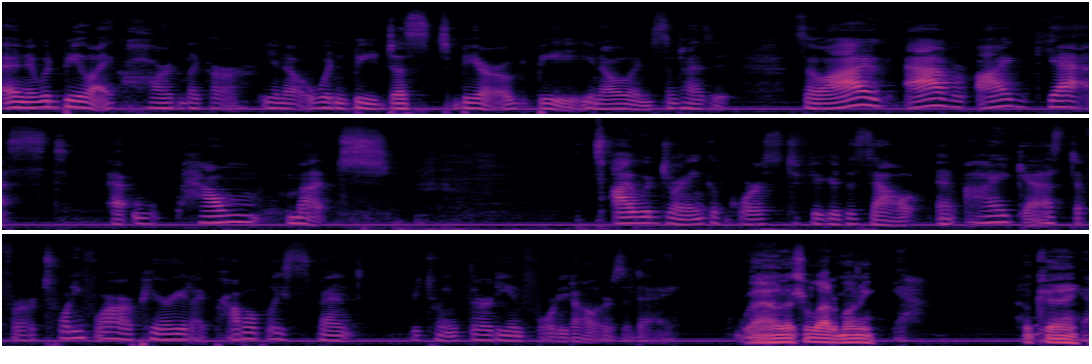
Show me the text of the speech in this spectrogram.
and it would be like hard liquor, you know, it wouldn't be just beer, it would be, you know, and sometimes it so I I guessed at how much I would drink, of course, to figure this out. And I guessed that for a 24 hour period, I probably spent between 30 and $40 a day. Wow, that's a lot of money. Yeah. Okay. Yeah.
